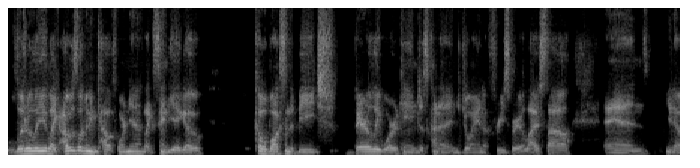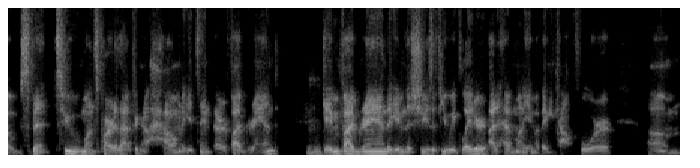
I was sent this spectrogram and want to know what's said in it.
literally like i was living in california like san diego couple blocks on the beach barely working just kind of enjoying a free spirit lifestyle. And you know, spent two months part of that figuring out how I'm going to get 10 or five grand. Mm-hmm. Gave him five grand. They gave him the shoes a few weeks later. I didn't have money in my bank account for, um,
